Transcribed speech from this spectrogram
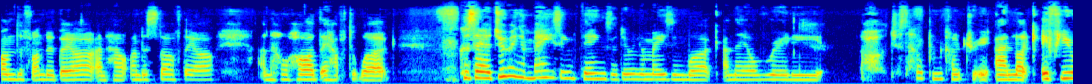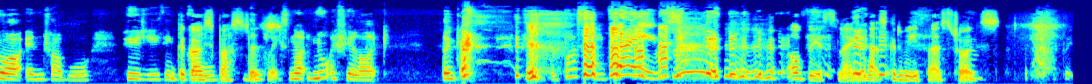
underfunded they are and how understaffed they are and how hard they have to work because they are doing amazing things they're doing amazing work and they are really oh, just helping the country and like if you are in trouble who do you think The? Ghostbusters. the police not not if you're like the, the busty brains Obviously, that's going to be your first choice. But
